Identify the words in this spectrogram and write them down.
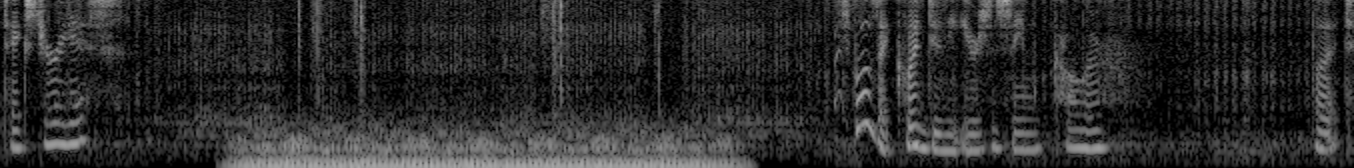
texture, I guess. I suppose I could do the ears the same color, but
